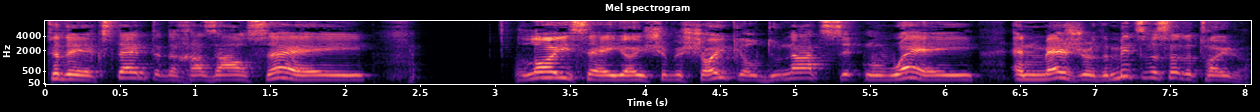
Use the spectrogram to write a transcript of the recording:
to the extent that the Chazal say, Loi say do not sit and weigh and measure the mitzvahs of the Torah.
